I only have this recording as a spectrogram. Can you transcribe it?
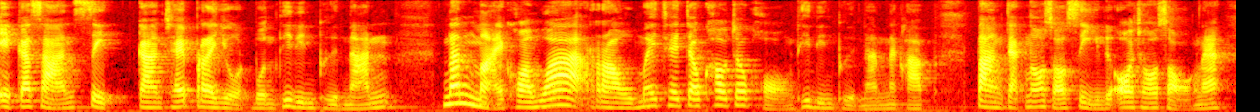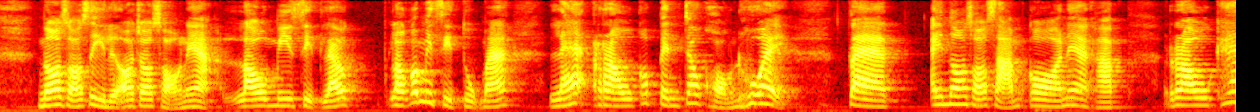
เอกสารสิทธิ์การใช้ประโยชน์บนที่ดินผืนนั้น นั่นหมายความว่าเราไม่ใช่เจ้าเข้าเจ้าของที่ดินผืนนั้นนะครับ ต่างจากนส4หรืออช2นะนส4หรืออช2เนี่ยเรามีสิทธิ์แล้วเราก็มีสิทธิ์ถูกไหมและเราก็เป็นเจ้าของด้วย แต่ไอ้นส3กเนี่ยครับเราแค่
